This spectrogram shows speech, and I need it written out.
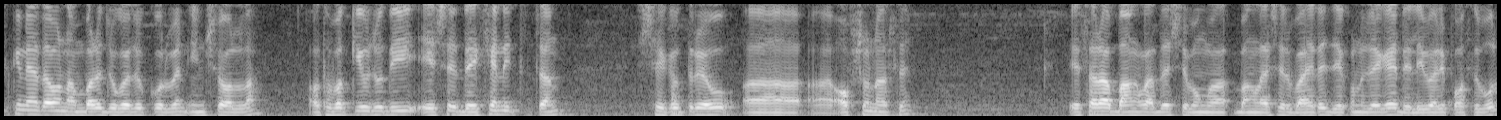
স্ক্রিনে দেওয়া নাম্বারে যোগাযোগ করবেন ইনশাল্লাহ অথবা কেউ যদি এসে দেখে নিতে চান, সেক্ষেত্রেও অপশন আছে। এছাড়া বাংলাদেশ এবং বাংলাদেশের বাইরে যে কোনো জায়গায় ডেলিভারি পসিবল।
